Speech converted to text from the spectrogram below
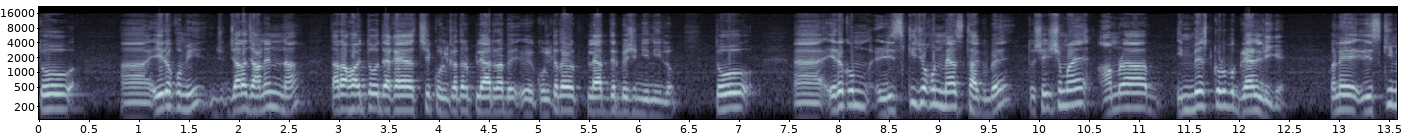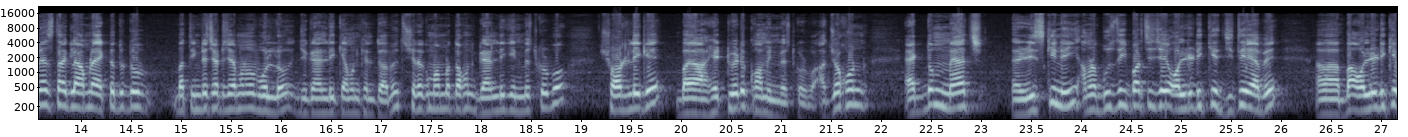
তো এরকমই, যারা জানেন না, তারা হয়তো দেখা যাচ্ছে কলকাতার প্লেয়াররা কলকাতার প্লেয়ারদের বেশি নিয়ে নিল। তো এরকম রিস্কি যখন ম্যাচ থাকবে, তো সেই সময় আমরা ইনভেস্ট করব গ্র্যান্ড লিগে মানে রিস্কি ম্যাচ থাকলে আমরা একটা দুটো বা তিনটে চারটে যেমনও বলল যে গ্র্যান্ড লিগ কেমন খেলতে হবে, সেরকম আমরা তখন গ্র্যান্ড লিগে ইনভেস্ট করব শর্ট লিগে বা হেড টু হেডে কম ইনভেস্ট করব। আর যখন একদম ম্যাচ রিস্কি নেই, আমরা বুঝতেই পারছি যে অলরেডি কে জিতে যাবে বা অলরেডি কে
